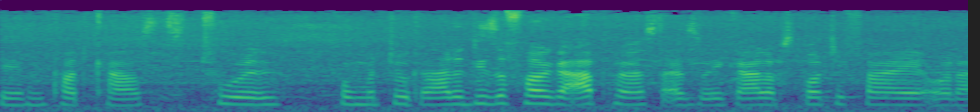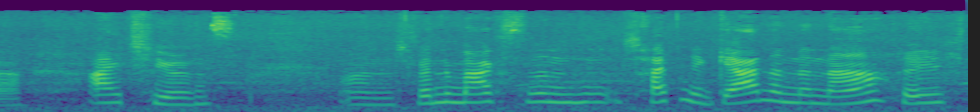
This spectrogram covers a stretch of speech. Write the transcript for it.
dem Podcast-Tool, womit du gerade diese Folge abhörst. Also egal ob Spotify oder iTunes. Und wenn du magst, dann schreib mir gerne eine Nachricht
